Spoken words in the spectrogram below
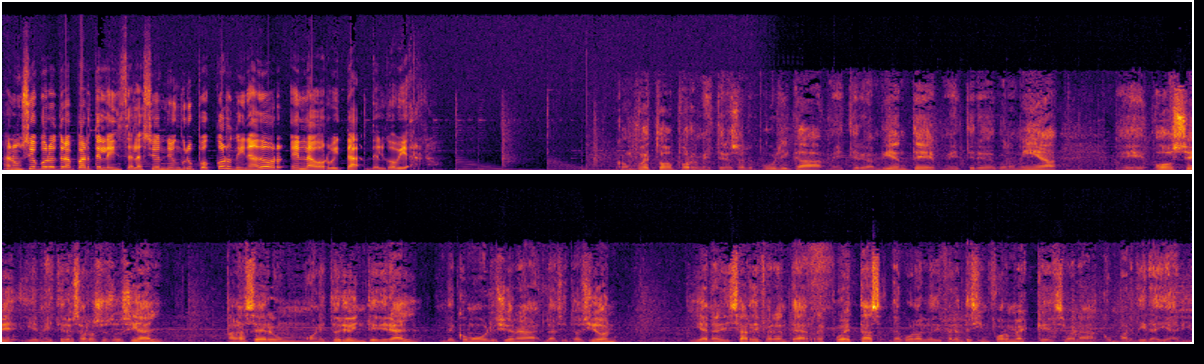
anunció por otra parte la instalación de un grupo coordinador en la órbita del gobierno. Compuesto por Ministerio de Salud Pública, Ministerio de Ambiente, Ministerio de Economía, eh, OCE y el Ministerio de Desarrollo Social, para hacer un monitoreo integral de cómo evoluciona la situación y analizar diferentes respuestas de acuerdo a los diferentes informes que se van a compartir a diario.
